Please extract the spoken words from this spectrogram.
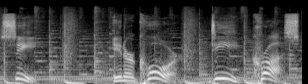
C inner core, D. Crust.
